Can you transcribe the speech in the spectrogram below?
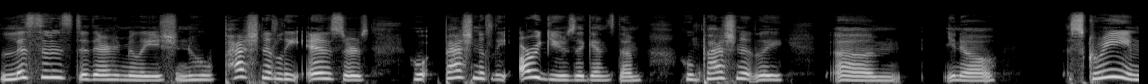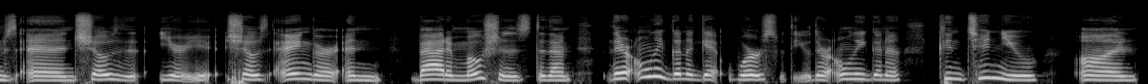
listens to their humiliation, who passionately answers, who passionately argues against them, who passionately, um, you know, screams and shows your, shows anger and bad emotions to them, they're only gonna get worse with you. They're only gonna continue on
